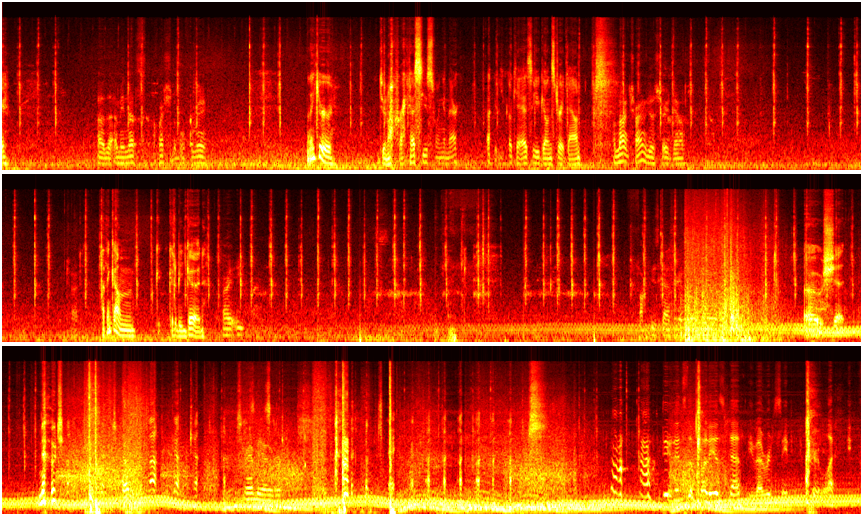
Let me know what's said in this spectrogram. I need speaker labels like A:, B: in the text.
A: Uh, that, I mean, that's questionable for me.
B: I think you're doing all right. I see you swinging there. okay, I see you going straight down.
A: I'm not trying to go straight down. Okay.
B: I think I'm gonna be good.
A: Alright, eat. Fuck, these guys are gonna
B: Oh shit. No, John.
A: Nope.
B: No, no, no.
A: Ran me over.
B: okay.
A: Dude, it's the funniest death you've ever seen in your life.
